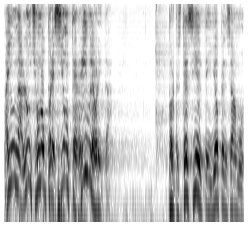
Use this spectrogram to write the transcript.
Hay una lucha, una opresión terrible ahorita. Porque usted siente y yo pensamos,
